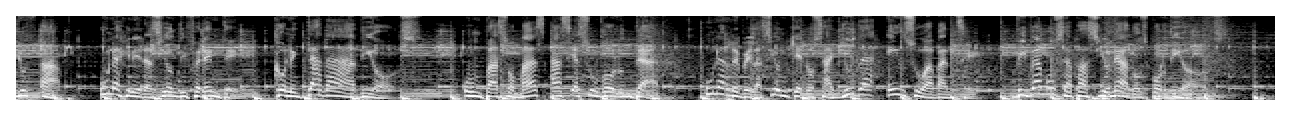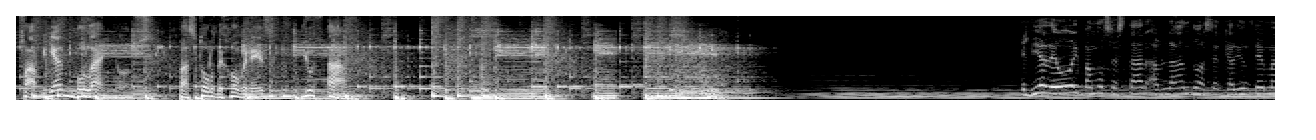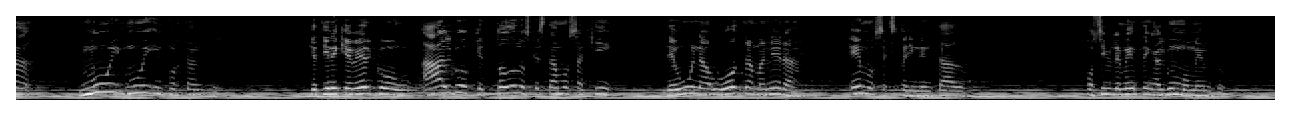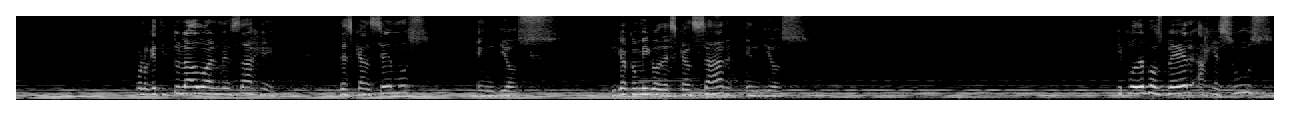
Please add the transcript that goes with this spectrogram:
Youth Up, una generación diferente, conectada a Dios. Un paso más hacia su voluntad, una revelación que nos ayuda en su avance. Vivamos apasionados por Dios. Fabián Bolaños, pastor de jóvenes Youth Up. El día de hoy vamos a estar hablando acerca de un tema muy, muy importante que tiene que ver con algo que todos los que estamos aquí, de una u otra manera, hemos experimentado, posiblemente en algún momento. Por lo que titulado al mensaje, Descansemos en Dios. Diga conmigo, descansar en Dios. Y podemos ver a Jesús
